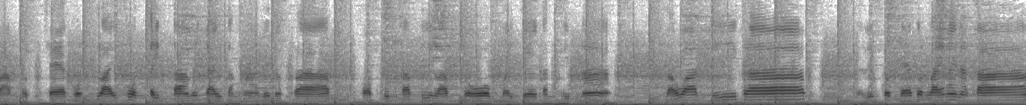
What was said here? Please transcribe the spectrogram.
ฝากกดแชร์กดไลค์กดติดตามให้ใจสั่งมาด้วยนะครับ ขอบคุณครับที่รับชม ไว้เจอกันคลิปหน้า สวัสดีครับ อย่าลืมกดแชร์กดไลค์ให้นะครับ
